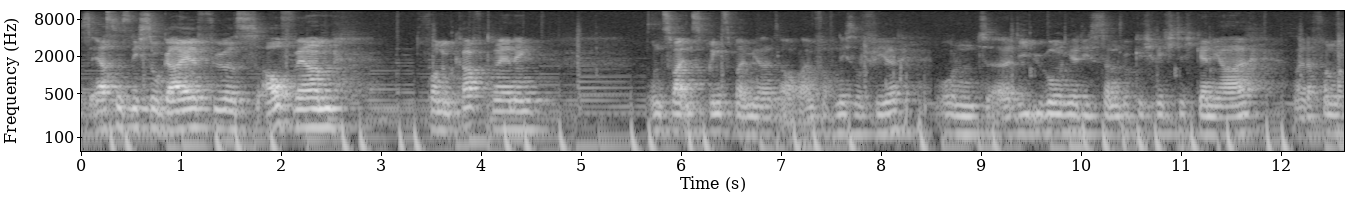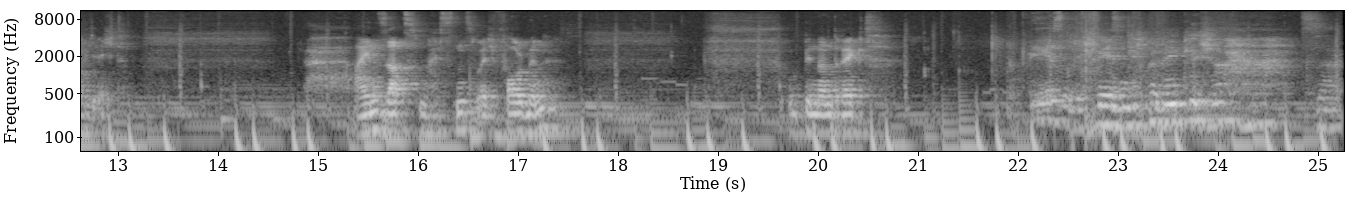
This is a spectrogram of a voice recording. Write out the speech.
Ist erstens nicht so geil fürs Aufwärmen von einem Krafttraining. Und zweitens bringt es bei mir halt auch einfach nicht so viel. Und äh, die Übung hier, die ist dann wirklich richtig genial, weil davon mache ich echt einen Satz meistens, weil ich faul bin. Und bin dann direkt wesentlich, wesentlich beweglicher. Zack.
